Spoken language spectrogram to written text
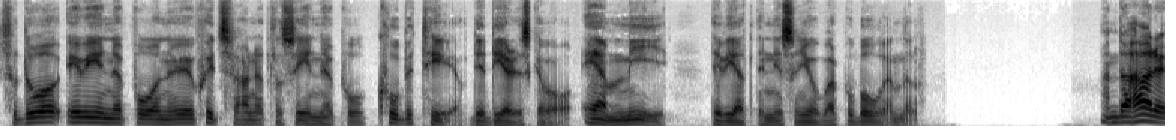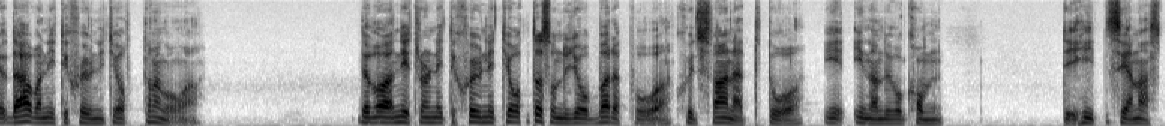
Så då är vi inne på, nu är skyddsvärnet alltså inne på KBT. Det är det det ska vara. MI, det vet ni, ni som jobbar på boenden. Men det här, det här var 97-98 någon gång va? Det var 1997-98 som du jobbade på skyddsvärnet då innan du kom hit senast?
